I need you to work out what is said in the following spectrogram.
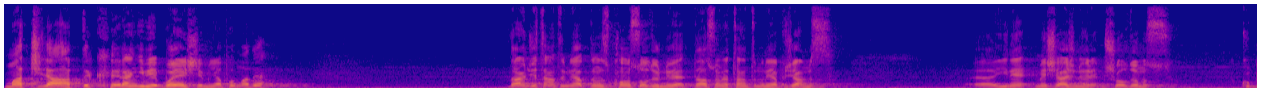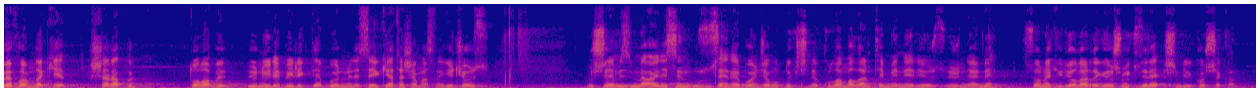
mat cila attık. Herhangi bir boya işlemi yapılmadı. Daha önce tanıtım yaptığımız konsol ürünü ve daha sonra tanıtımını yapacağımız ee, yine meşe ağacını öğretmiş olduğumuz kubbe formdaki şaraplık dolabı ürünüyle birlikte bu ürünü de sevkiyat aşamasına geçiyoruz. Müşterimizin ve ailesinin uzun seneler boyunca mutluluk içinde kullanmalarını temenni ediyoruz ürünlerini. Sonraki videolarda görüşmek üzere. Şimdilik hoşçakalın.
